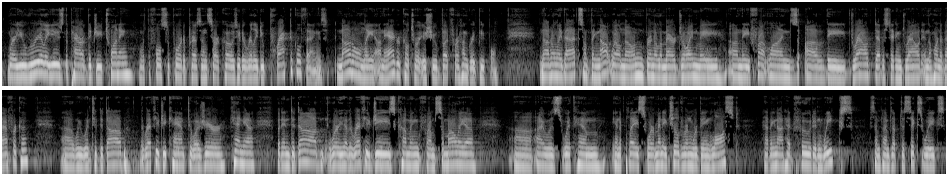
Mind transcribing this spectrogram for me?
where you really used the power of the G20 with the full support of President Sarkozy to really do practical things, not only on the agricultural issue, but for hungry people. Not only that, something not well known, Bruno Le Maire joined me on the front lines of the drought, devastating drought in the Horn of Africa. Uh, we went to Dadaab, the refugee camp, to Wajir, Kenya. But in Dadaab, where you have the refugees coming from Somalia, uh, I was with him in a place where many children were being lost, having not had food in weeks, sometimes up to six weeks.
